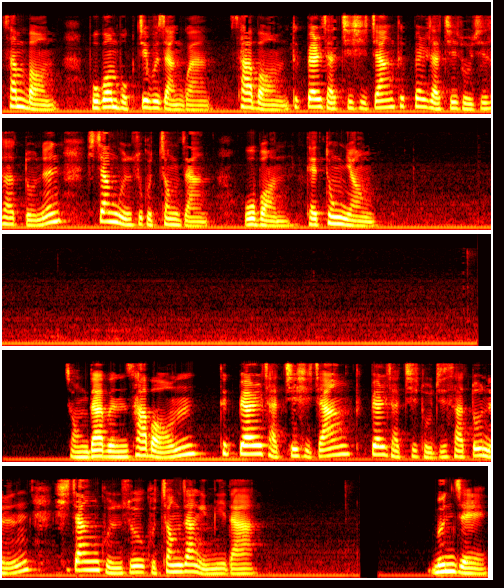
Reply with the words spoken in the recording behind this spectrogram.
3번 보건복지부 장관, 4번 특별자치시장, 특별자치도지사 또는 시장군수구청장, 5번 대통령, 정답은 4번 특별자치시장, 특별자치도지사 또는 시장 군수 구청장입니다. 문제.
